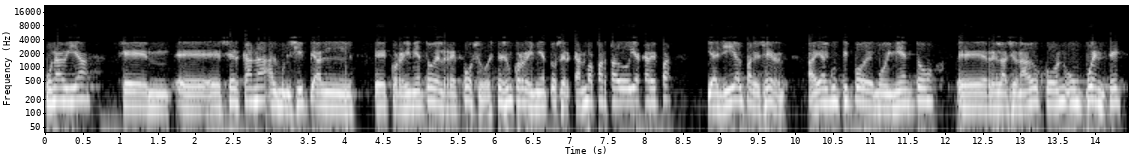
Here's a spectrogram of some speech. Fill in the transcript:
una vía que mm, eh, es cercana al municipio, al eh, corregimiento del Reposo. Este es un corregimiento cercano Apartado y a Carepa y allí al parecer hay algún tipo de movimiento eh, relacionado con un puente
